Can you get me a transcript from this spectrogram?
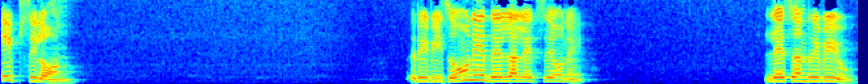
Epsilon. Revisione della lezione. Lesson review.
